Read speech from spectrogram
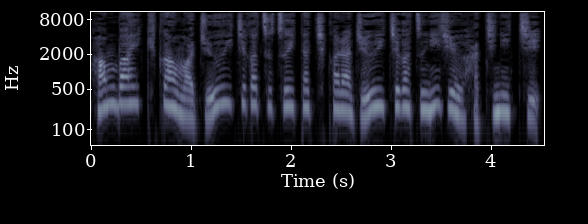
販売期間は11月1日から11月28日。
